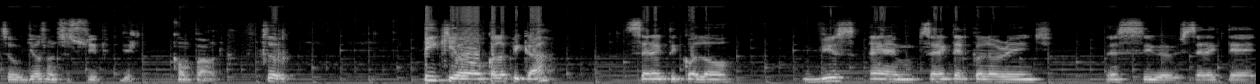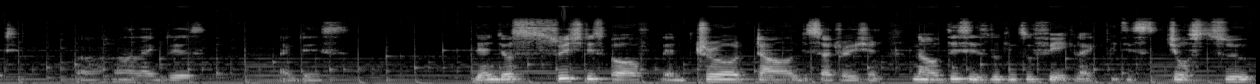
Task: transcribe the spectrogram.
so we just want to sweep the compound. So pick your color picker select the color views um, selected color range let's see where we selected. Uh-huh, like this like this. Then just switch this off then draw down the saturation. Now this is looking too fake like it is just too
